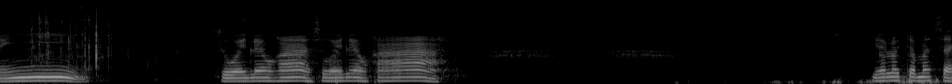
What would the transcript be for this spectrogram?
นี่สวยแล้วค่ะ สวยแล้วค่ะเดี๋ยวเราจะมาใส่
